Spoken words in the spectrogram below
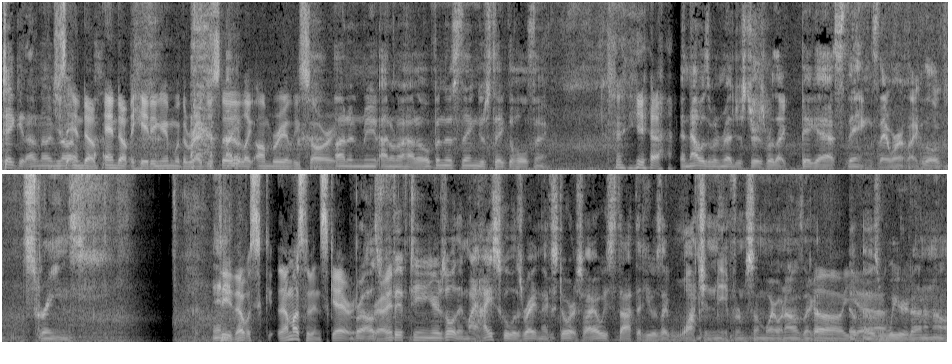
Take it. I don't know. just know. end up end up hitting him with the register. You're like, I'm really sorry. I didn't mean. I don't know how to open this thing. Just take the whole thing. yeah, And that was when registers were like big ass things. They weren't like little screens. And dude, that was that must have been scary, Bro, I was right? 15 years old, and my high school was right next door. So I always thought that he was like watching me from somewhere when I was like, Oh, yeah, that was weird. I don't know.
